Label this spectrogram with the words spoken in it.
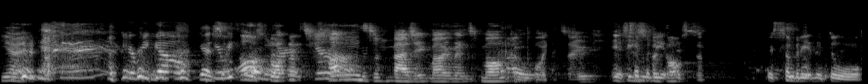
Yeah. Here we go. Yes, Here we go. tons of magic moments Mark can oh, point to if he's forgotten them. There's somebody at the door.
